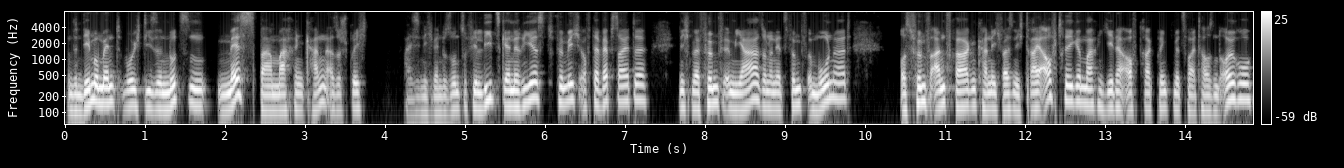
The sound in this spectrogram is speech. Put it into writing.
Und in dem Moment, wo ich diese Nutzen messbar machen kann, also sprich, weiß ich nicht, wenn du so und so viel Leads generierst für mich auf der Webseite, nicht mehr fünf im Jahr, sondern jetzt fünf im Monat, aus fünf Anfragen kann ich, weiß nicht, drei Aufträge machen. Jeder Auftrag bringt mir 2000 Euro.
